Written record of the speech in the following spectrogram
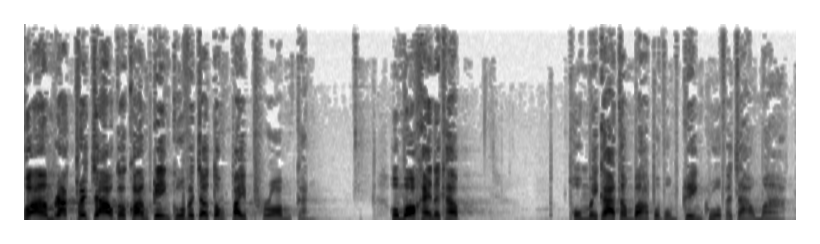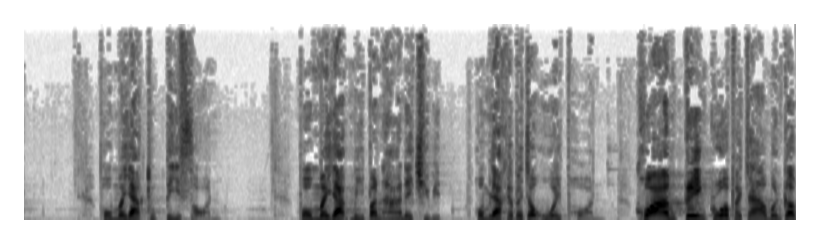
ความรักพระเจ้ากับความเกรงกลัวพระเจ้าต้องไปพร้อมกัน ผมบอกให้นะครับ ผมไม่กล้าทำบาปเพราะผมเกรงกลัวพระเจ้ามาก ผมไม่อยากถูกตีสอน ผมไม่อยากมีปัญหาในชีวิต ผมอยากให้พระเจ้าอวยพร ความเกรงกลัวพระเจ้าเหมือนกับ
